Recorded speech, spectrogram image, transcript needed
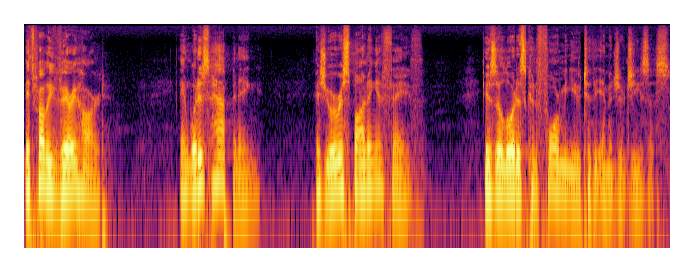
it's probably very hard. And what is happening as you are responding in faith is the Lord is conforming you to the image of Jesus.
